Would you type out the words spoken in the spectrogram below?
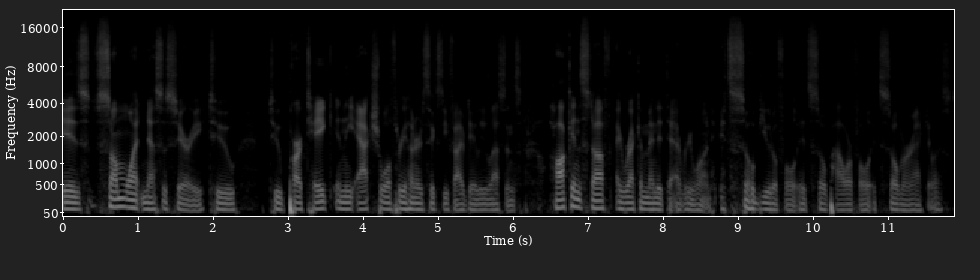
is somewhat necessary to to partake in the actual 365 daily lessons. Hawkins stuff, I recommend it to everyone. It's so beautiful, it's so powerful, it's so miraculous.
